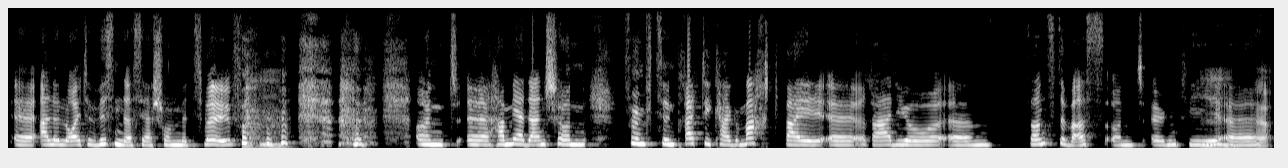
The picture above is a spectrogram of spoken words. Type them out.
Äh, alle Leute wissen das ja schon mit zwölf mhm. und äh, haben ja dann schon 15 Praktika gemacht bei äh, Radio ähm, sonst was und irgendwie mhm, äh, ja.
